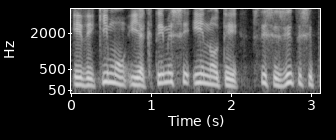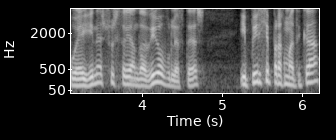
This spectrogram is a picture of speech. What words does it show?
Η δική μου η εκτίμηση είναι ότι στη συζήτηση που έγινε στους 32 βουλευτές υπήρχε πραγματικά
